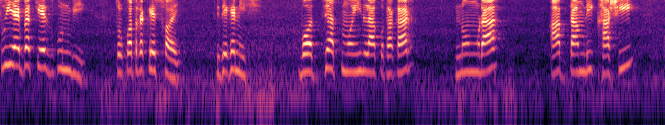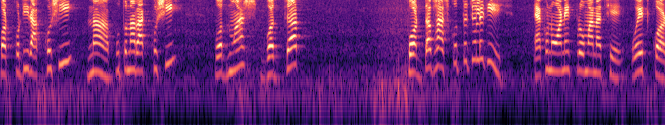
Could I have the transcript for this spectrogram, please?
তুই একবার কেস গুনবি। তোর কতটা কেস হয়? তুই দেখে নিস। বজ্জাত মহিলা কোথাকার? নোংরা আদামড়ি খাসি, কটকটি রাক্ষসী? না, পুতনা রাক্ষসী? বদমাস, বজ্জাত? পর্দা ফাঁস করতে চলেছিস? এখন অনেক প্রমাণ আছে। ওয়েট কর।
